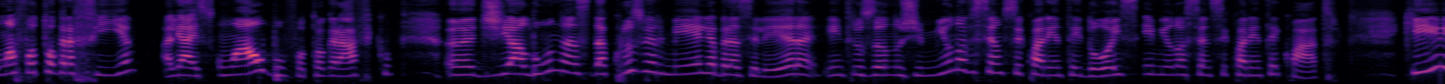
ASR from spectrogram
uma fotografia, aliás, um álbum fotográfico uh, de alunas da Cruz Vermelha Brasileira entre os anos de 1942 e 1944, que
